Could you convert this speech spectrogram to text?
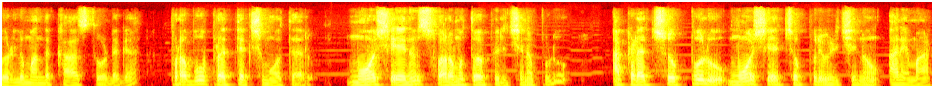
గొర్రెల మంద కాస్తూ ఉండగా ప్రభు ప్రత్యక్షమవుతారు. మోషేను స్వరముతో పిలిచినప్పుడు అక్కడ చెప్పులు మోసే చెప్పులు విడిచిను అనే మాట.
